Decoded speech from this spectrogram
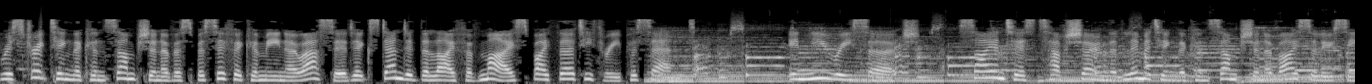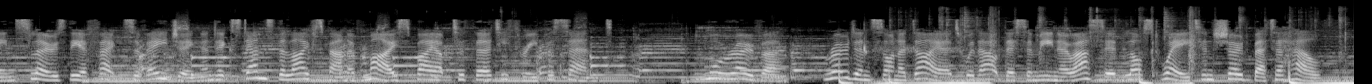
Restricting the consumption of a specific amino acid extended the life of mice by 33%. In new research, scientists have shown that limiting the consumption of isoleucine slows the effects of aging and extends the lifespan of mice by up to 33%. Moreover, rodents on a diet without this amino acid lost weight and showed better health.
